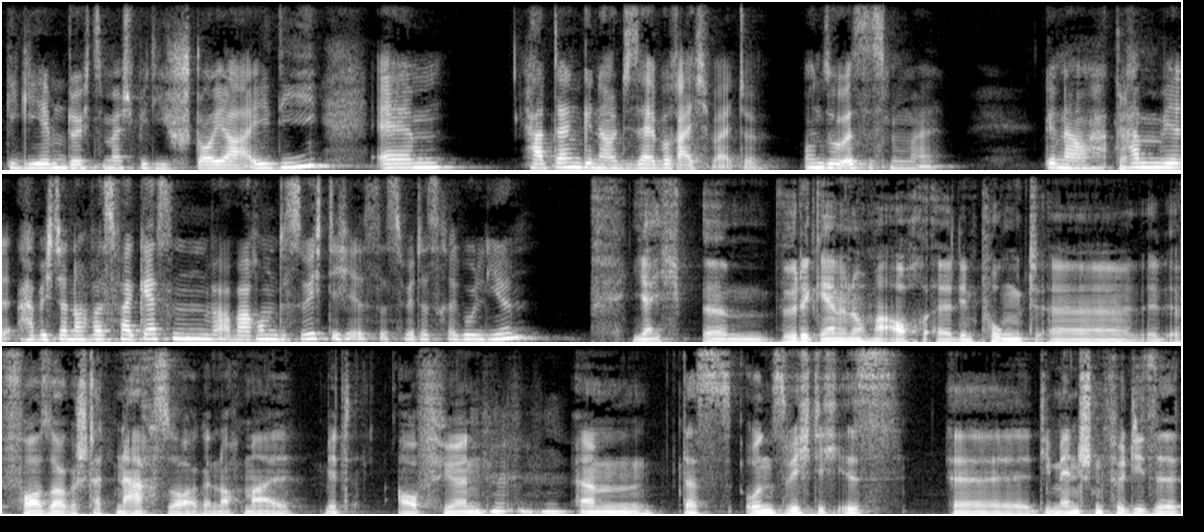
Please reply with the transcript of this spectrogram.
gegeben durch zum Beispiel die Steuer-ID, ähm, hat dann genau dieselbe Reichweite. Und so ist es nun mal. Genau. Ja. Haben wir, habe ich da noch was vergessen, warum das wichtig ist, dass wir das regulieren? Ja, ich ähm, würde gerne nochmal auch äh, den Punkt äh, Vorsorge statt Nachsorge nochmal mit aufführen, mhm, mhm, ähm, dass uns wichtig ist, äh, die Menschen für diese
